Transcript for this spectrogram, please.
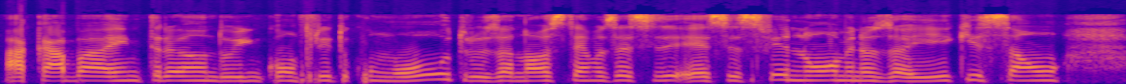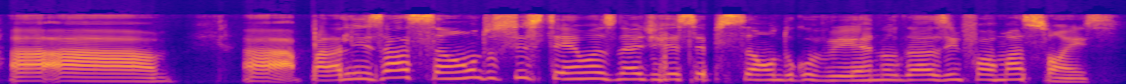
acaba entrando em conflito com outros, nós temos esse, esses fenômenos aí que são a, a paralisação dos sistemas né, de recepção do governo das informações.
